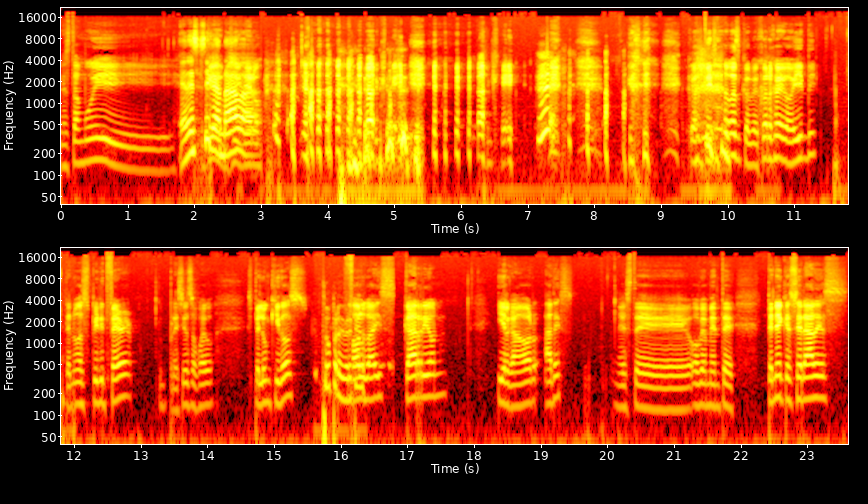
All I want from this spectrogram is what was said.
Está muy. En ese sí ganaba. ok. ok. Continuamos con mejor juego indie. Tenemos Spirit Fair, un precioso juego. Spelunky 2, Súper divertido. Fall Guys, Carrion y el ganador Hades. Este, obviamente, tenía que ser Hades.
